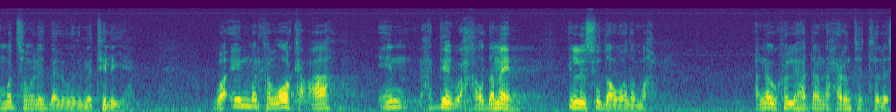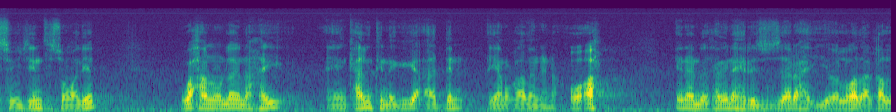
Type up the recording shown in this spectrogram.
ummadda soomaaliyeed baa la wada matelaya waa in marka loo kacaa in haddii wax khaldameen in la daawado maaha annagu kolley haddaan xarunta tala soomaaliyeed waxaanu leenahay kaalintii nagaga aadan ayaanu qaadanaynaa oo ah inaan madaxweynaha ra'iisul wasaaraha iyo labada aqal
